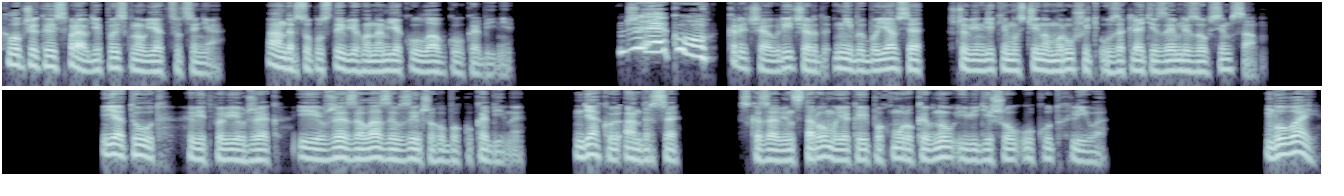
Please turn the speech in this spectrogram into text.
Хлопчик і справді пискнув, як цуценя. Андерс опустив його на м'яку лавку в кабіні. Джеку. кричав Річард, ніби боявся, що він якимось чином рушить у закляті землі зовсім сам. Я тут, відповів Джек, і вже залазив з іншого боку кабіни. Дякую, Андерсе, сказав він старому, який похмуро кивнув і відійшов у кут хліва. Бувай.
